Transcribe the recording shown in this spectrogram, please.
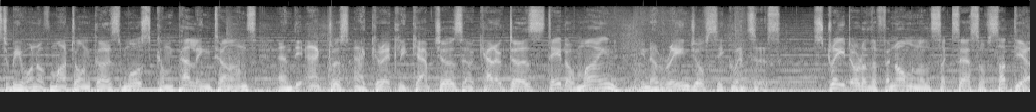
to be one of Matondkar's most compelling turns, and the actress accurately captures her character's state of mind in a range of sequences. Straight out of the phenomenal success of Satya,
